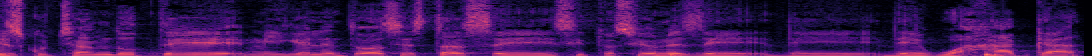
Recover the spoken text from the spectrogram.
escuchándote, Miguel, en todas estas eh, situaciones de, de, Oaxaca,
